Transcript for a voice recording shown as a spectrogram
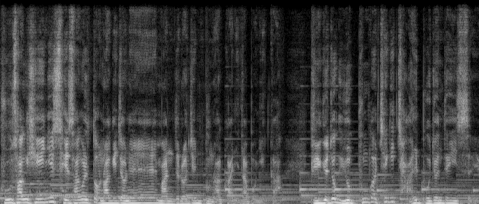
구상 시인이 세상을 떠나기 전에 만들어진 문학관이다 보니까 비교적 유품과 책이 잘 보존돼 있어요.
